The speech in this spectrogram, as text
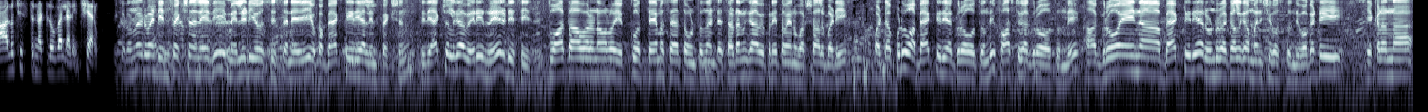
ఆలోచిస్తున్నట్లు వెల్లడించారు. ఇక్కడ ఉన్నటువంటి ఇన్ఫెక్షన్ అనేది మెలిడియోసిస్ అనేది ఒక బ్యాక్టీరియల్ ఇన్ఫెక్షన్ ఇది యాక్చువల్గా వెరీ రేర్ డిసీజ్ వాతావరణంలో ఎక్కువ తేమ శాతం ఉంటుందంటే సడన్గా విపరీతమైన వర్షాలు పడి పడ్డప్పుడు ఆ బ్యాక్టీరియా గ్రో అవుతుంది ఫాస్ట్గా గ్రో అవుతుంది. ఆ గ్రో అయిన బ్యాక్టీరియా రెండు రకాలుగా మనిషికి వస్తుంది. ఒకటి ఎక్కడన్నా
